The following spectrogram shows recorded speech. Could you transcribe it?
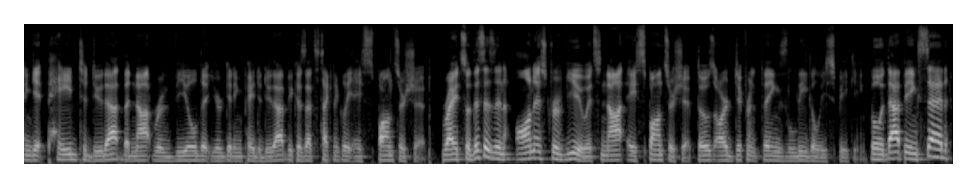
and get paid to do that, but not reveal that you're getting paid to do that because that's technically a sponsorship, right? So this is an honest review. It's not a sponsorship. Those are different things legally speaking. But with that being said,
